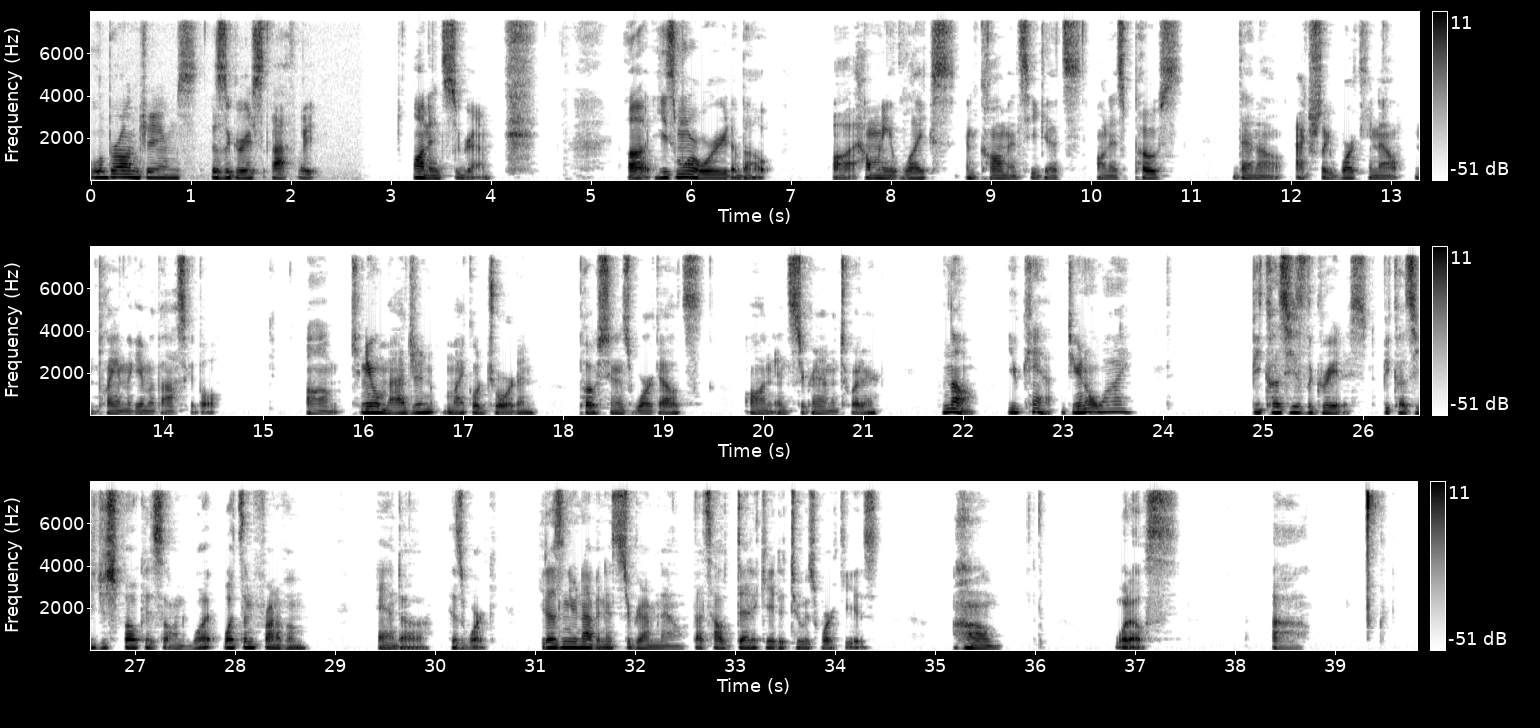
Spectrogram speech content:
LeBron James is the greatest athlete on Instagram. uh, he's more worried about uh, how many likes and comments he gets on his posts than uh, actually working out and playing the game of basketball. Um, can you imagine Michael Jordan posting his workouts on Instagram and Twitter? No, you can't. Do you know why? Because he's the greatest. Because he just focuses on what what's in front of him and uh, his work. He doesn't even have an Instagram now. That's how dedicated to his work he is. Um, what else? Uh,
